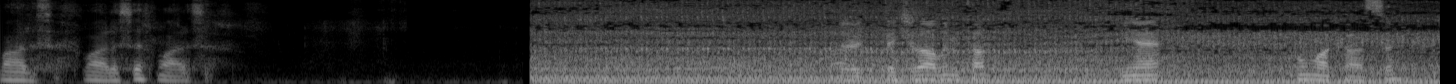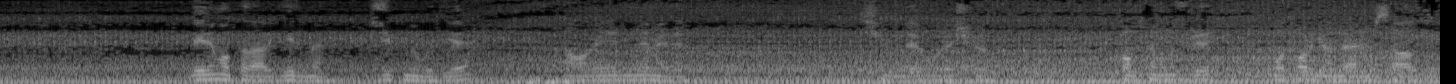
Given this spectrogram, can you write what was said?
maalesef maalesef maalesef Evet, Tekirdağlı Mithat yine kum vakası. Dedim o kadar girme, jip nubu diye. Ama beni dinlemedi. Şimdi uğraşıyor. Komutanımız bir motor göndermiş sağ olsun.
